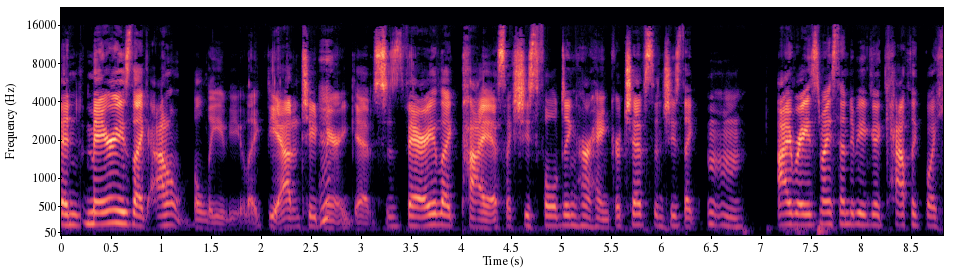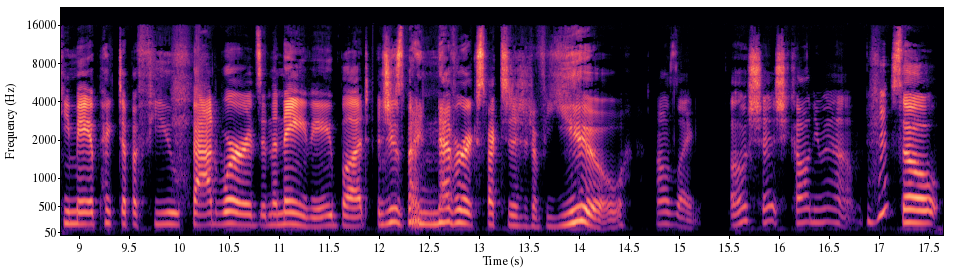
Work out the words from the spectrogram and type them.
And Mary's like, I don't believe you. Like the attitude Mary gives is very like pious. Like she's folding her handkerchiefs and she's like, mm I raised my son to be a good Catholic boy. He may have picked up a few bad words in the Navy, but and she goes, but I never expected it of you. I was like, oh shit, she calling you out. Mhm. So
